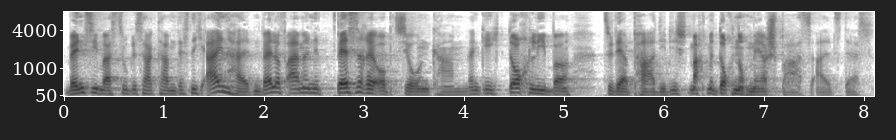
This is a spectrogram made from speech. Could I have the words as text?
wenn sie was zugesagt haben, das nicht einhalten, weil auf einmal eine bessere Option kam, dann gehe ich doch lieber zu der Party, die macht mir doch noch mehr Spaß als das.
